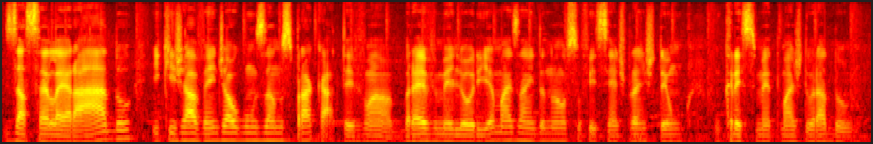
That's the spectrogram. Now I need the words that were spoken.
desacelerado e que já vem de alguns anos para cá. Teve uma breve melhoria, mas ainda não é o suficiente para a gente ter um, um crescimento mais duradouro.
